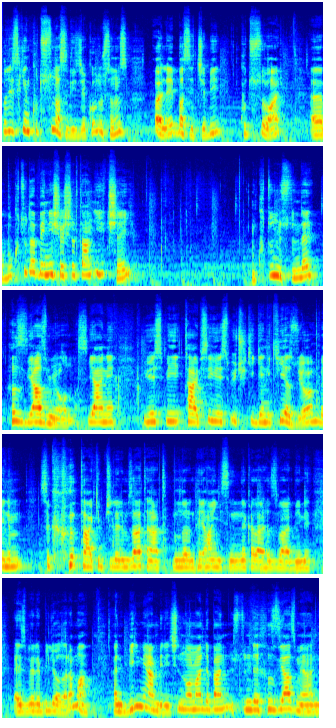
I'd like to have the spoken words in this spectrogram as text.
Bu diskin kutusu nasıl diyecek olursanız böyle basitçe bir kutusu var. E, bu kutuda beni şaşırtan ilk şey kutunun üstünde hız yazmıyor olması. Yani USB Type-C, USB 3.2 Gen 2 yazıyor. Benim sıkı takipçilerim zaten artık bunların hangisinin ne kadar hız verdiğini ezbere biliyorlar ama hani bilmeyen biri için normalde ben üstünde hız yazmayan hani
